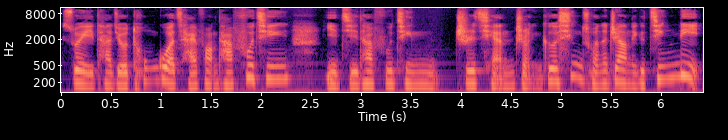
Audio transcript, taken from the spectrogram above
所以他就通过采访他父亲以及他父亲之前整个幸存的这样的一个经历，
